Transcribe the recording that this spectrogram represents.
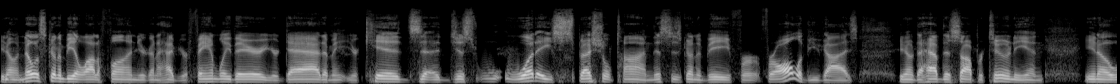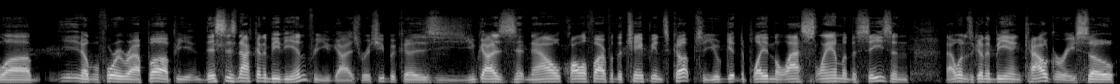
you know, know it's going to be a lot of fun. You're going to have your family there, your dad, I mean, your kids. Uh, just w- what a special time this is going to be for for all of you guys. You know, to have this opportunity and you know, uh, you know, before we wrap up, this is not going to be the end for you guys, Richie, because you guys now qualify for the Champions Cup, so you'll get to play in the last slam of the season. That one's going to be in Calgary, so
